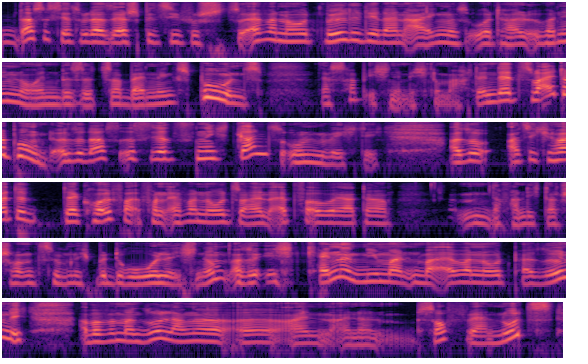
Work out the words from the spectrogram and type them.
das ist jetzt wieder sehr spezifisch zu Evernote. Bilde dir dein eigenes Urteil über den neuen Besitzer Bending Spoons. Das habe ich nämlich gemacht. Denn der zweite Punkt, also das ist jetzt nicht ganz unwichtig. Also als ich hörte, der Käufer von Evernote sei ein App-Verwerter, hm, da fand ich das schon ziemlich bedrohlich. Ne? Also ich kenne niemanden bei Evernote persönlich, aber wenn man so lange äh, ein, eine Software nutzt,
